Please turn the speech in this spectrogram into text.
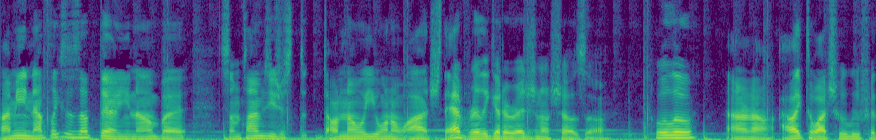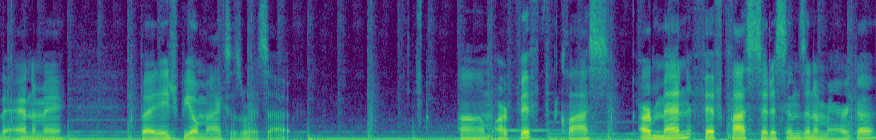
I, mean, Netflix is up there, you know, but sometimes you just don't know what you want to watch. They have really good original shows though. Hulu, I don't know. I like to watch Hulu for the anime, but HBO Max is where it's at. Um, our fifth class, are men fifth class citizens in America?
